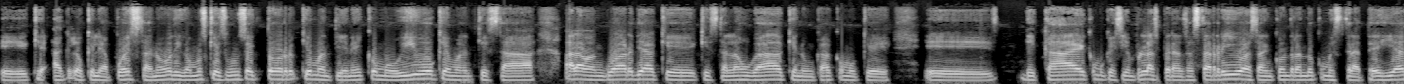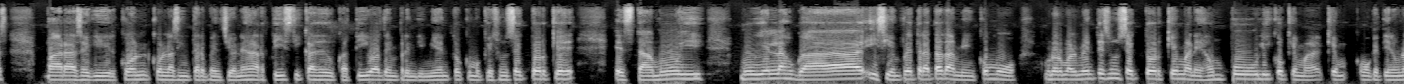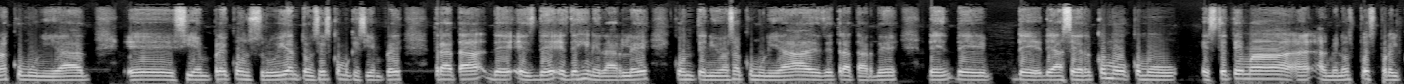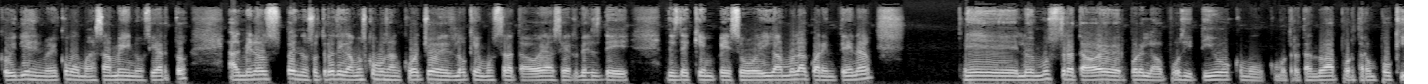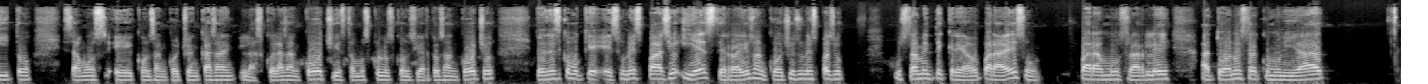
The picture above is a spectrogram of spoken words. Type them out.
eh, que lo que le apuesta, ¿no? Digamos que es un sector que mantiene como vivo, que, que está a la vanguardia, que, que, está en la jugada, que nunca como que eh, decae, como que siempre la esperanza está arriba, está encontrando como estrategias para seguir con, con, las intervenciones artísticas, educativas, de emprendimiento, como que es un sector que está muy, muy en la jugada y siempre trata también como, normalmente es un sector que maneja un público, que, que como que tiene una comunidad eh, siempre construida, entonces como que siempre trata de es, de, es de generarle contenido a esa comunidad, es de tratar de, de, de, de hacer como, como este tema, al menos pues por el COVID-19, como más ameno, ¿cierto? Al menos pues nosotros, digamos, como Sancocho, es lo que hemos tratado de hacer desde, desde que empezó, digamos, la cuarentena. Eh, lo hemos tratado de ver por el lado positivo, como, como tratando de aportar un poquito. Estamos eh, con Sancocho en casa, en la escuela Sancocho, y estamos con los conciertos Sancocho. Entonces, como que es un espacio, y este Radio Sancocho es un espacio justamente creado para eso, para mostrarle a toda nuestra comunidad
